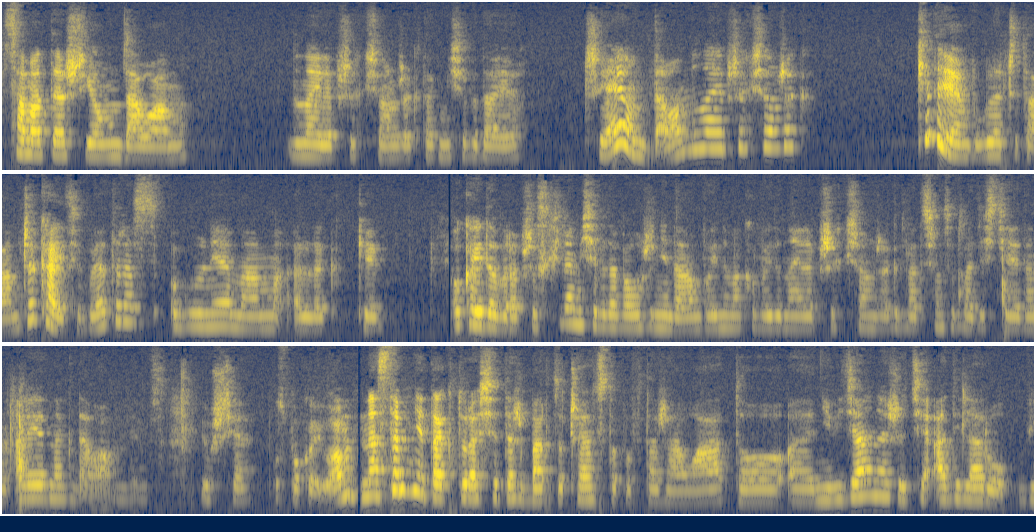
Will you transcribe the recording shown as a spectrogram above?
sama też ją dałam do najlepszych książek, tak mi się wydaje. Czy ja ją dałam do najlepszych książek? Kiedy ja ją w ogóle czytałam? Czekajcie, bo ja teraz ogólnie mam lekkie. Okej, dobra, przez chwilę mi się wydawało, że nie dałam Wojny Makowej do najlepszych książek 2021, ale jednak dałam, więc już się uspokoiłam. Następnie ta, która się też bardzo często powtarzała, to e, Niewidzialne życie Adila Ru, V.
